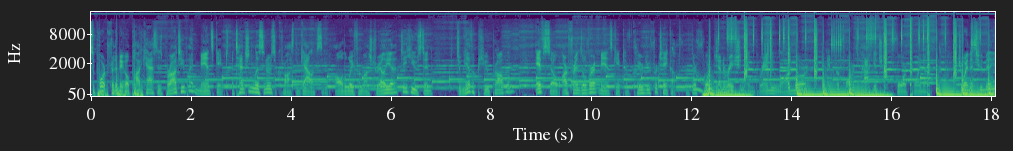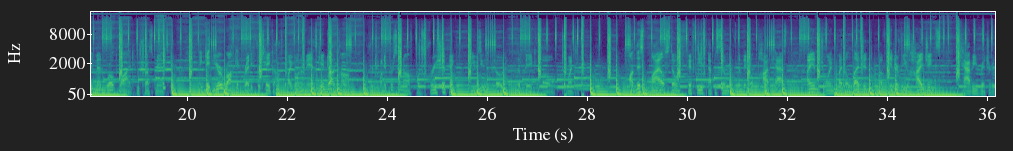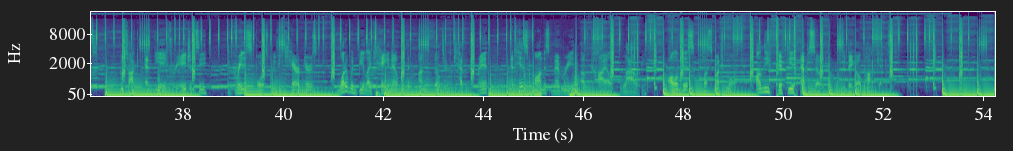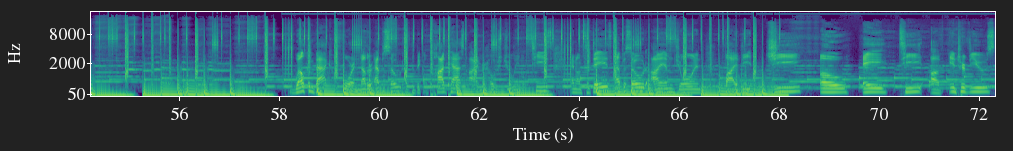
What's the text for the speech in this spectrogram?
Support for the Big O podcast is brought to you by Manscaped. Attention listeners across the galaxy, all the way from Australia to Houston. Do we have a pube problem? If so, our friends over at Manscaped have cleared you for takeoff with their fourth generation and brand new lawnmower and performance package 4.0. Join the 2 million men worldwide who trust Manscaped and get your rocket ready for takeoff by going to manscaped.com for 20% off plus free shipping using the code The THEBIGO20. On this milestone 50th episode of the Big O Podcast, I am joined by the legend of interview hijinks, Cabbie Richards. We talk NBA free agency, the greatest sports movie characters, what it would be like hanging out with an unfiltered Kevin Durant, and his fondest memory of Kyle Lowry. All of this, plus much more, on the 50th episode of the Big O Podcast. Welcome back for another episode of the Big O Podcast. I am your host, Julian Ortiz, and on today's episode, I am joined by the G O A T of interviews.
